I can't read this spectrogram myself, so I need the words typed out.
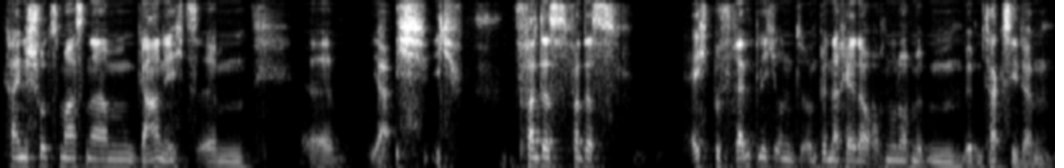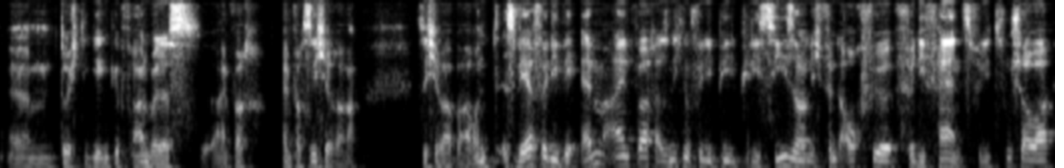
keine Schutzmaßnahmen, gar nichts. Ähm, äh, ja, ich, ich fand das, fand das echt befremdlich und, und bin nachher da auch nur noch mit dem, mit dem Taxi dann ähm, durch die Gegend gefahren, weil das einfach, einfach sicherer, sicherer war. Und es wäre für die WM einfach, also nicht nur für die PDC, sondern ich finde auch für, für die Fans, für die Zuschauer,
